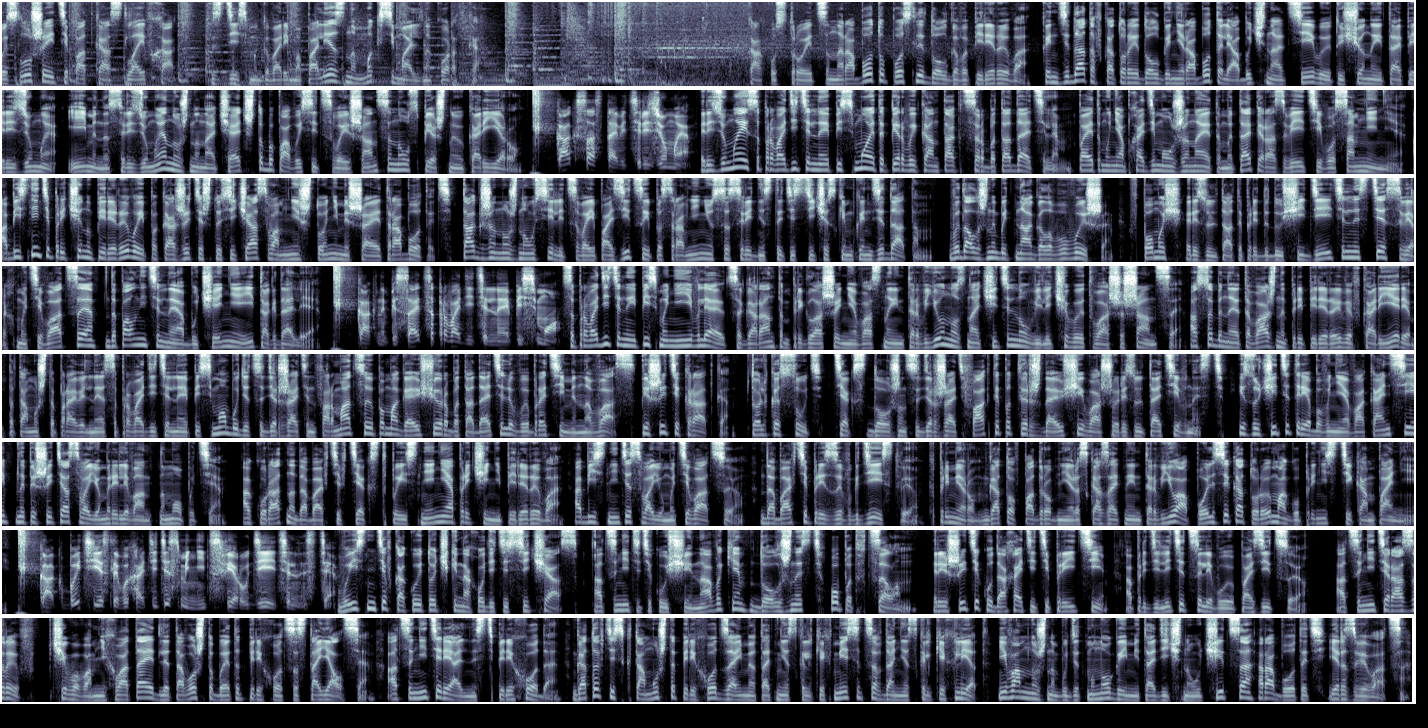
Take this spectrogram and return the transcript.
Вы слушаете подкаст «Лайфхак». Здесь мы говорим о полезном максимально коротко. Как устроиться на работу после долгого перерыва? Кандидатов, которые долго не работали, обычно отсеивают еще на этапе резюме. И именно с резюме нужно начать, чтобы повысить свои шансы на успешную карьеру. Как составить резюме? Резюме и сопроводительное письмо – это первый контакт с работодателем, поэтому необходимо уже на этом этапе развеять его сомнения. Объясните причину перерыва и покажите, что сейчас вам ничто не мешает работать. Также нужно усилить свои позиции по сравнению со среднестатистическим кандидатом. Вы должны быть на голову выше. В помощь результаты предыдущей деятельности, сверхмотивация, дополнительное обучение и так далее. Как написать сопроводительное письмо? Сопроводительные письма не являются гарантом приглашения вас на интервью, но значительно увеличивают ваши шансы. Особенно это важно при перерыве в карьере, потому что правильное сопроводительное письмо будет содержать информацию, помогающую работодателю выбрать именно вас. Пишите кратко, только суть. Текст должен содержать факты, подтверждающие вашу результативность. Изучите требования вакансии, напишите о своем релевантном опыте. Аккуратно добавьте в текст пояснение о причине перерыва. Объясните свою мотивацию. Добавьте призыв к действию. К примеру, готов подробнее рассказать на интервью о пользе, которую могу принести компании. Как быть, если вы хотите сменить сферу деятельности? Выясните, в какой точке находитесь сейчас. Оцените текущие навыки, должность, опыт в целом. Решите, куда хотите прийти. Определите целевую позицию. Оцените разрыв, чего вам не хватает для того, чтобы этот переход состоялся. Оцените реальность перехода. Готовьтесь к тому, что переход займет от нескольких месяцев до нескольких лет, и вам нужно будет много и методично учиться, работать и развиваться.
